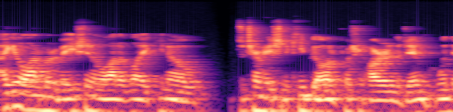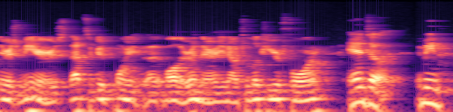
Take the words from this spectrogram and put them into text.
I get a lot of motivation, a lot of like, you know, determination to keep going and pushing harder in the gym when there's mirrors. That's a good point uh, while they're in there, you know, to look at your form and to, I mean,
